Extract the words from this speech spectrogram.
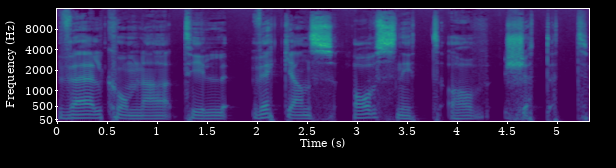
Välkomna till veckans avsnitt av Köttet.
